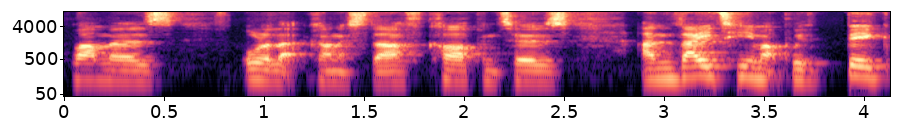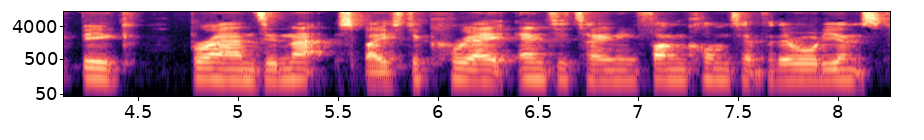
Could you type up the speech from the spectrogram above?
plumbers, all of that kind of stuff, carpenters, and they team up with big, big brands in that space to create entertaining, fun content for their audience.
